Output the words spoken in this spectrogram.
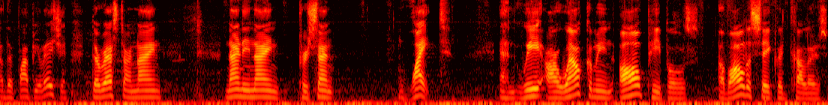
of the population. The rest are 9, 99% white. And we are welcoming all peoples of all the sacred colors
